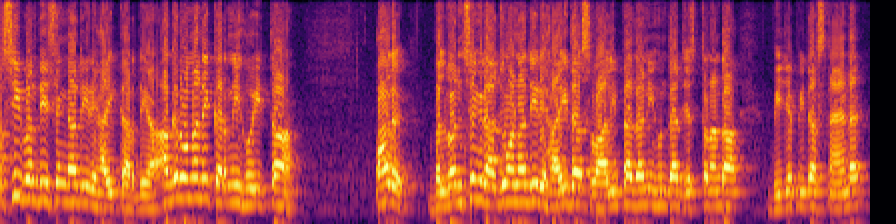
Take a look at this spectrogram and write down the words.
ਅਸੀਂ ਬੰਦੀ ਸਿੰਘਾਂ ਦੀ ਰਿਹਾਈ ਕਰਦੇ ਹਾਂ। ਅਗਰ ਉਹਨਾਂ ਨੇ ਕਰਨੀ ਹੋਈ ਤਾਂ ਔਰ ਬਲਵੰਤ ਸਿੰਘ ਰਾਜੋਆਣਾ ਦੀ ਰਿਹਾਈ ਦਾ ਸਵਾਲ ਹੀ ਪੈਦਾ ਨਹੀਂ ਹੁੰਦਾ, ਜਿਸ ਤਰ੍ਹਾਂ ਦਾ ਬੀਜੇਪੀ ਦਾ ਸਟੈਂਡ ਹੈ।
